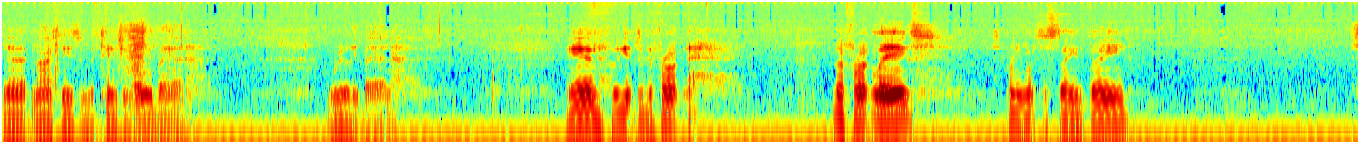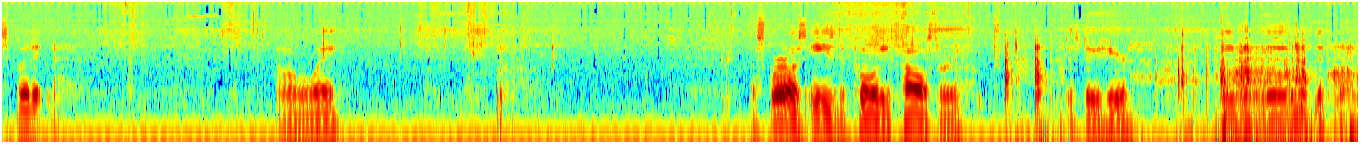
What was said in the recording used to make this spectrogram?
Yeah, that knife needs some attention real bad. Really bad. And we get to the front. The front legs pretty much the same thing. Split it all the way. A squirrel is easy to pull these paws through. This dude here a little bit difficult.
